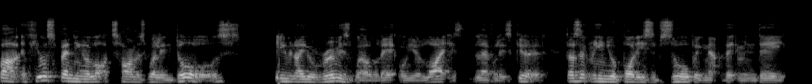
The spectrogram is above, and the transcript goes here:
But if you're spending a lot of time as well indoors, even though your room is well lit or your light is, level is good, doesn't mean your body's absorbing that vitamin D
